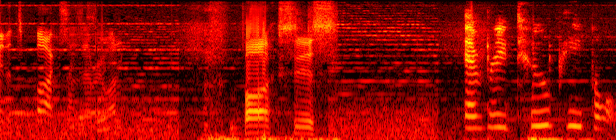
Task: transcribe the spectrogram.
Shit, it's boxes, everyone. Boxes. Every two people.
